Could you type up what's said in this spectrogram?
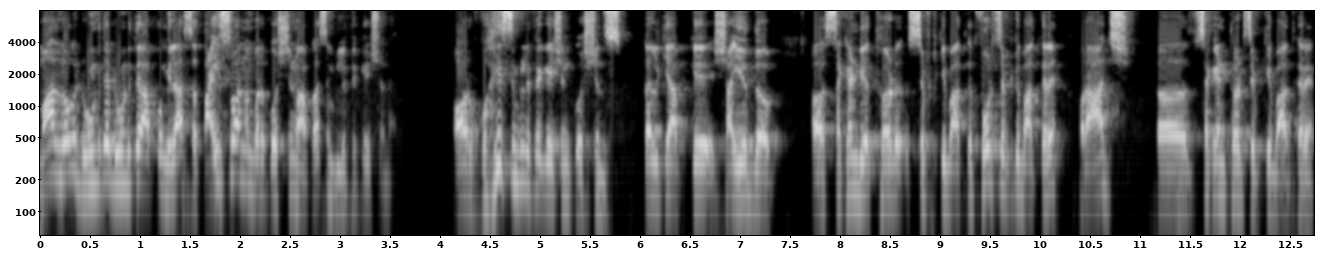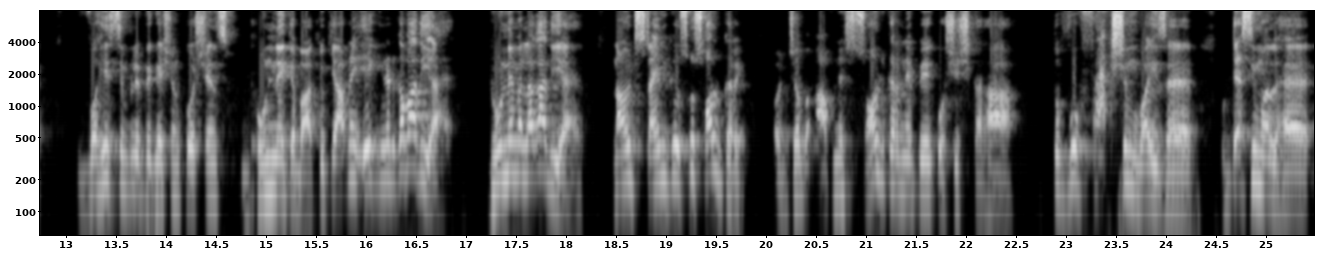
मान लो ढूंढते ढूंढते आपको मिला सताइसवा नंबर क्वेश्चन आपका सिंप्लीफिकेशन है। और वही सिंप्लीफिकेशन क्वेश्चन कल के आपके शायद सेकेंड या थर्ड शिफ्ट की बात करें फोर्थ शिफ्ट की बात करें, और आज सेकेंड थर्ड शिफ्ट की बात करें। वही सिंप्लीफिकेशन क्वेश्चन ढूँढने के बाद, क्योंकि आपने एक मिनट गवा दिया है। ढूँढने में लगा दिया है। नाउ इट्स टाइम कि उसको सॉल्व करें। और जब आपने सॉल्व करने पे कोशिश करा तो वो फ्रैक्शन वाइज है डेसिमल है,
